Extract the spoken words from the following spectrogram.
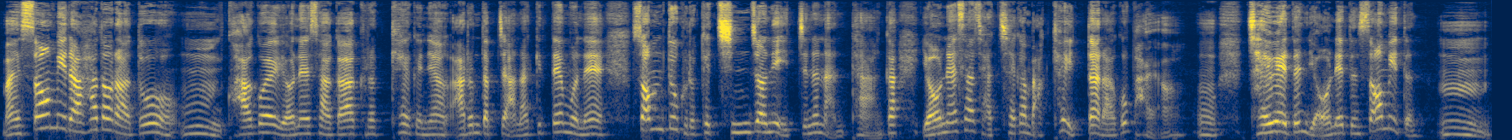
만약 썸이라 하더라도 음, 과거의 연애사가 그렇게 그냥 아름답지 않았기 때문에 썸도 그렇게 진전이 있지는 않다. 그러니까 연애사 자체가 막혀 있다라고 봐요. 어, 재회든 연애든 썸이든 음.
